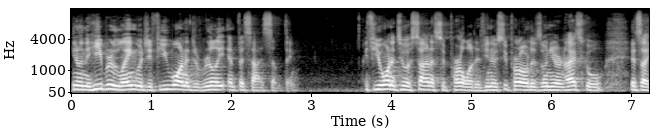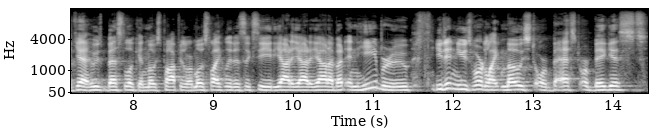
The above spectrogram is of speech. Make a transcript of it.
You know, in the Hebrew language, if you wanted to really emphasize something, if you wanted to assign a superlative, you know, superlatives when you're in high school, it's like, yeah, who's best looking, most popular, most likely to succeed, yada, yada, yada. But in Hebrew, you didn't use word like most or best or biggest.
